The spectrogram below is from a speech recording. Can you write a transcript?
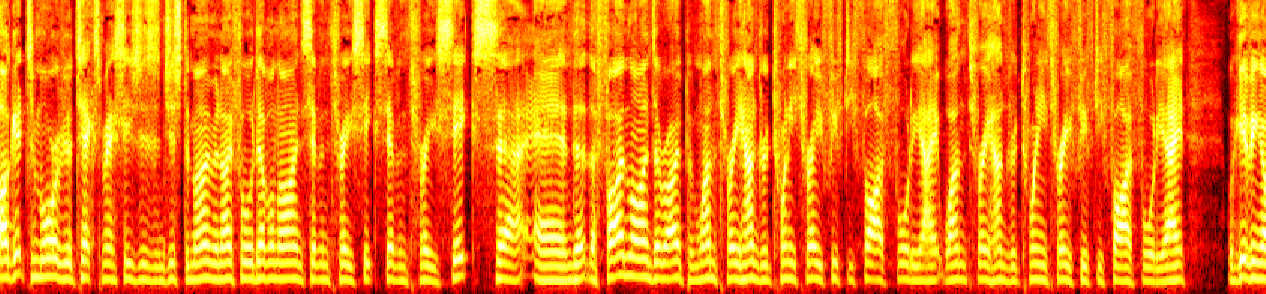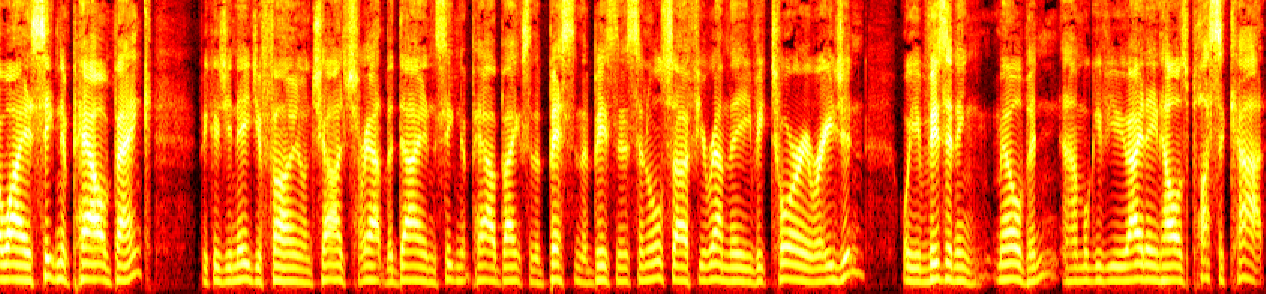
I'll get to more of your text messages in just a moment. Oh four double nine seven three six seven three six, uh, and the phone lines are open. One 23 55 48 One 23 55 48 We're giving away a Signet Power Bank because you need your phone on charge throughout the day, and Signet Power Banks are the best in the business. And also, if you're around the Victoria region or you're visiting Melbourne, um, we'll give you 18 holes plus a cart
